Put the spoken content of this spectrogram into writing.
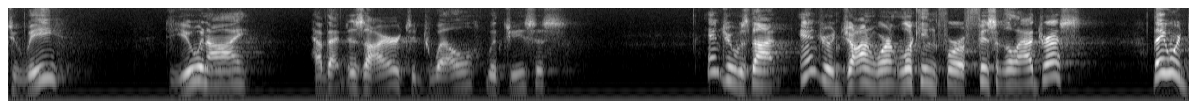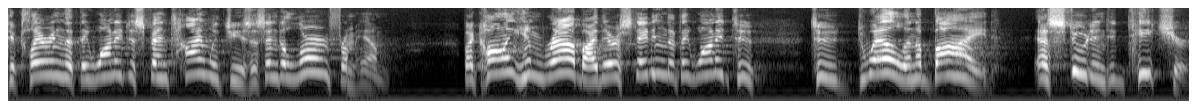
Do we? Do you and I have that desire to dwell with Jesus? Andrew was not, Andrew and John weren't looking for a physical address. They were declaring that they wanted to spend time with Jesus and to learn from him. By calling him rabbi, they were stating that they wanted to, to dwell and abide as student and teacher.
